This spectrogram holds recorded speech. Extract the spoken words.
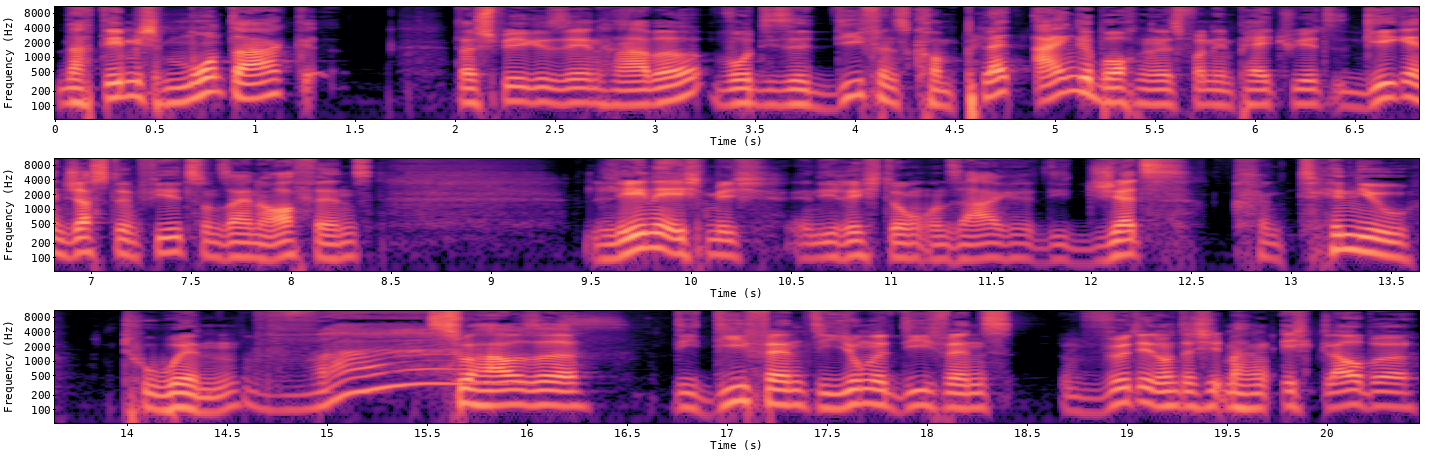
nachdem ich Montag das Spiel gesehen habe, wo diese Defense komplett eingebrochen ist von den Patriots gegen Justin Fields und seine Offense, lehne ich mich in die Richtung und sage, die Jets continue to win. Was? Zu Hause die Defense, die junge Defense wird den Unterschied machen. Ich glaube,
